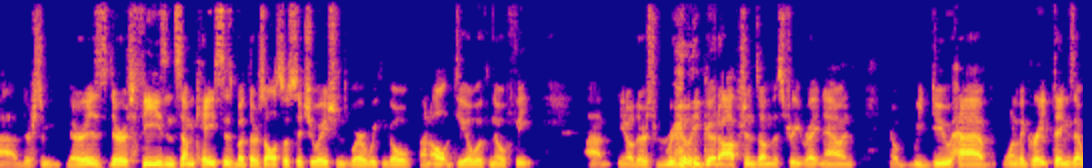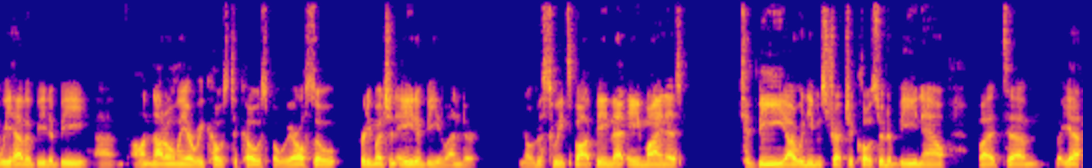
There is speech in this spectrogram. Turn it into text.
Uh, there's some there is there's fees in some cases, but there's also situations where we can go an alt deal with no fee. Um, you know, there's really good options on the street right now, and you know, we do have one of the great things that we have at B2B. Uh, on, not only are we coast to coast, but we are also pretty much an A to B lender. You know, the sweet spot being that A minus to B. I would even stretch it closer to B now, but um, but yeah,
